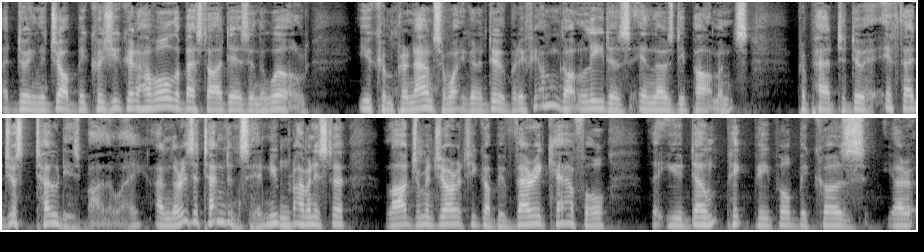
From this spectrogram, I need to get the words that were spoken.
at doing the job because you can have all the best ideas in the world. You can pronounce on what you're going to do, but if you haven't got leaders in those departments prepared to do it, if they're just toadies, by the way, and there is a tendency, a new prime minister, large majority, got to be very careful that you don't pick people because you're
